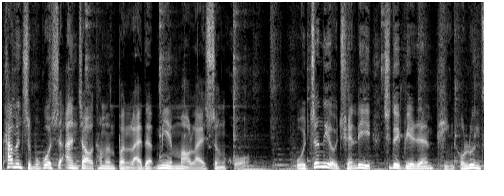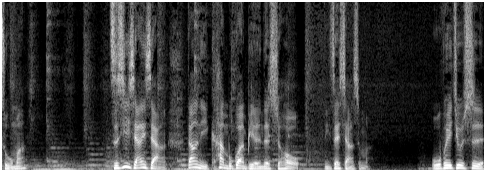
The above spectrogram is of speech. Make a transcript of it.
他们只不过是按照他们本来的面貌来生活。我真的有权利去对别人品头论足吗？仔细想一想，当你看不惯别人的时候，你在想什么？无非就是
